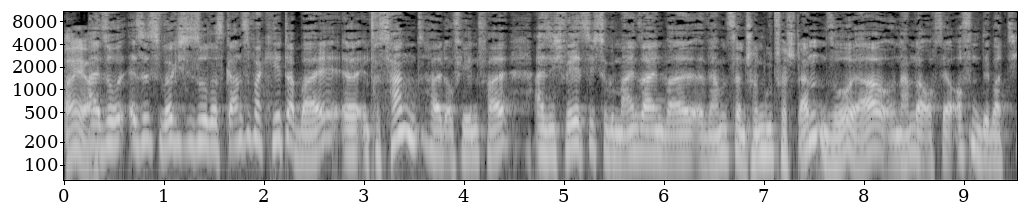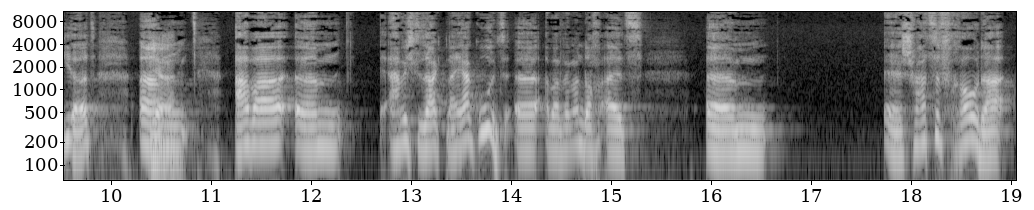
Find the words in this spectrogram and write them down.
ah ja. Also es ist wirklich so das ganze Paket dabei. Äh, interessant halt auf jeden Fall. Also ich will jetzt nicht so gemein sein, weil äh, wir haben uns dann schon gut verstanden so, ja, und haben da auch sehr offen debattiert. Ähm, Ja. Aber ähm, habe ich gesagt, na ja gut, äh, aber wenn man doch als ähm, äh, schwarze Frau da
